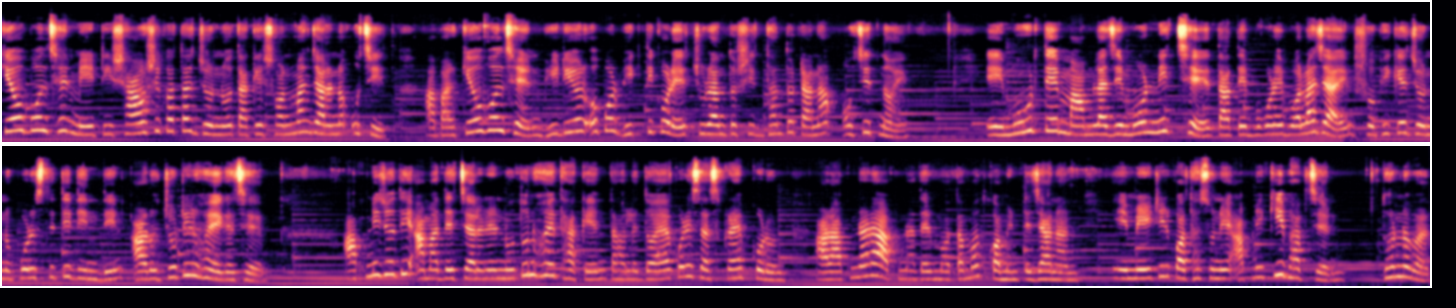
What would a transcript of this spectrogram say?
কেউ বলছেন মেয়েটির সাহসিকতার জন্য তাকে সম্মান জানানো উচিত। আবার কেউ বলছেন ভিডিওর ওপর ভিত্তি করে চূড়ান্ত সিদ্ধান্ত টানা উচিত নয়। এই মুহূর্তে মামলা যে মোড় নিচ্ছে, তাতে করে বলা যায়, শফিকের জন্য পরিস্থিতি দিন দিন আরও জটিল হয়ে গেছে। আপনি যদি আমাদের চ্যানেলে নতুন হয়ে থাকেন, তাহলে দয়া করে সাবস্ক্রাইব করুন আর আপনারা আপনাদের মতামত কমেন্টে জানান। এই মেয়েটির কথা শুনে আপনি কি ভাবছেন? ধন্যবাদ।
